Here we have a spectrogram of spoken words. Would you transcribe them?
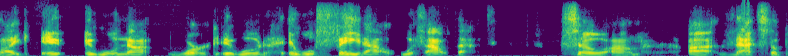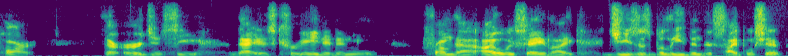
Like it it will not work. It would it will fade out without that. So um uh that's the part the urgency that is created in me from that. I always say like Jesus believed in discipleship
